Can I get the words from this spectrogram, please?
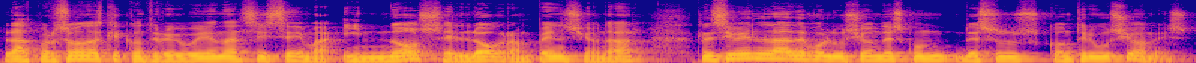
las personas que contribuyen al sistema y no se logran pensionar reciben la devolución de sus contribuciones.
